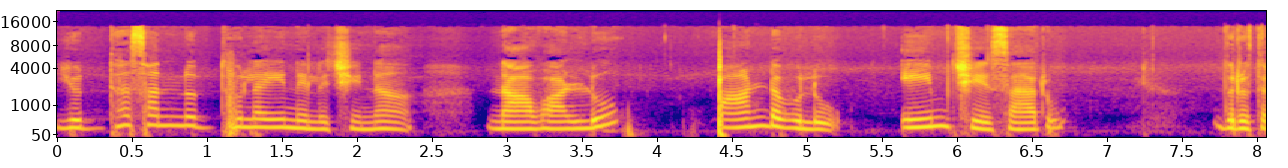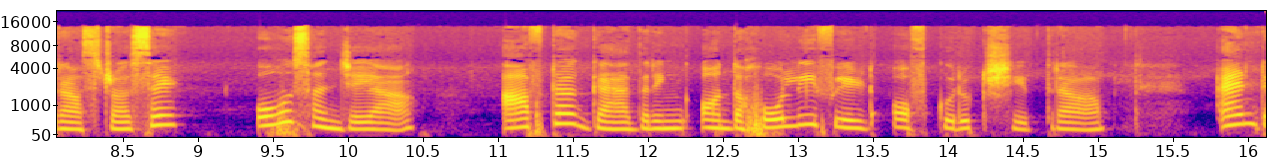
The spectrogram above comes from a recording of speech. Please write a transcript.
యుద్ధ సన్నుద్ధులై నిలిచిన నా వాళ్ళు పాండవులు ఏం చేశారు? Dhritarashtra said O Sanjaya after gathering on the holy field of Kurukshetra and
